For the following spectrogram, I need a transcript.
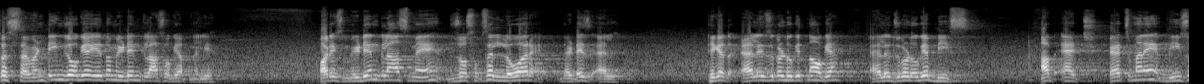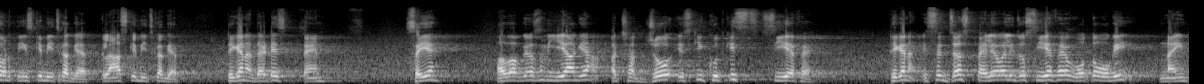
तो सेवनटीन जो हो गया, ये तो मीडियम क्लास हो गया अपने लिए। और इस मीडियम क्लास में जो सबसे लोअर है दैट इज़ एल ठीक है तो एल इज़ टू कितना हो गया? एल इज़ हो गया बीस। अब एच एच माने बीस और तीस के बीच का गैप क्लास के बीच का गैप ठीक है ना? दैट इज़ टेन सही है? अब आपके पास में ये आ गया। अच्छा जो इसकी खुद की सी एफ़ है। ठीक है ना? इससे जस्ट पहले वाली जो सी एफ़ है, वो तो हो गई नाइन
